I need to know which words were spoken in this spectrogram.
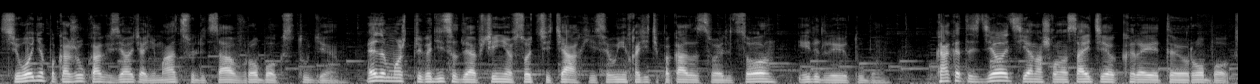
Сегодня покажу, как сделать анимацию лица в Roblox Studio. Это может пригодиться для общения в соцсетях, если вы не хотите показывать свое лицо, или для YouTube. Как это сделать, я нашел на сайте Create Roblox.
